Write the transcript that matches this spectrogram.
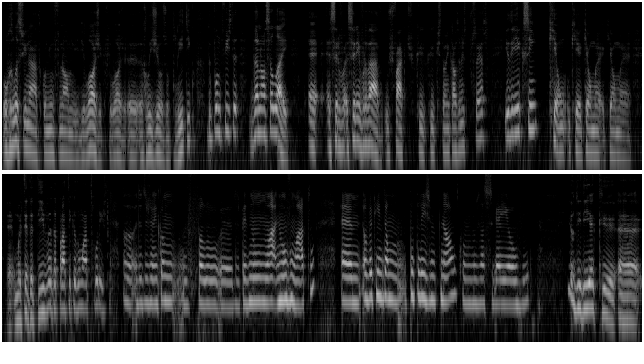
ou relacionado com nenhum fenómeno ideológico, religioso ou político, do ponto de vista da nossa lei, a, ser, a serem verdade os factos que, que, que, estão em causa neste processo, eu diria que sim, que é, um, que é, que é uma. Que é uma uma tentativa da prática de um ato terrorista. Oh, Dr. João, como falou, uh, não, não, há, não houve um ato, um, houve aqui então populismo penal, como já cheguei a ouvir? Eu diria que, uh,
